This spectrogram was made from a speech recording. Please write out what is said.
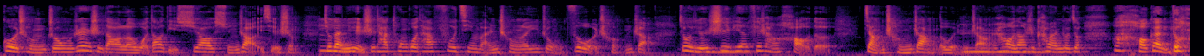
过程中，认识到了我到底需要寻找一些什么，就感觉也是他通过他父亲完成了一种自我成长。就我觉得是一篇非常好的讲成长的文章。然后我当时看完之后就啊，好感动。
